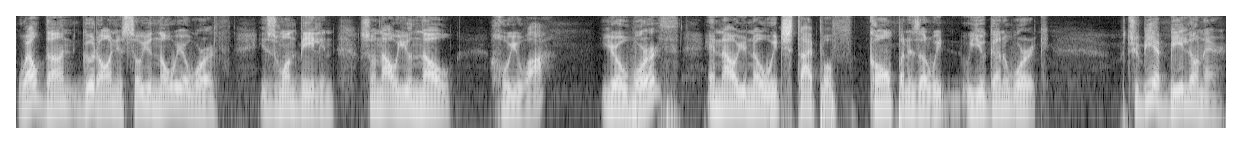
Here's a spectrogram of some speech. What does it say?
Well done. Good on you. So you know your worth is 1 billion. So now you know who you are, your worth, and now you know which type of companies are we, you're to work. To be a billionaire,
